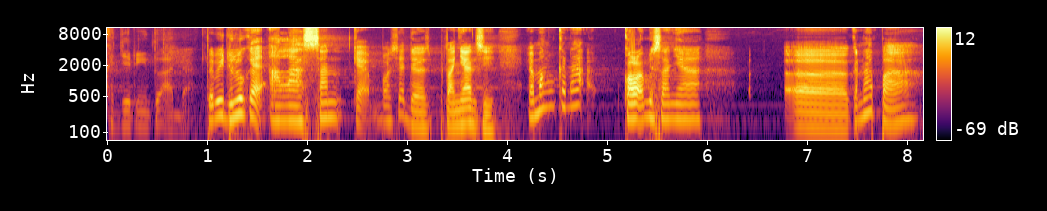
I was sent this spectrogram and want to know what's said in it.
kejadian itu ada. Tapi dulu kayak alasan kayak pasti ada pertanyaan sih. Emang kena kalau misalnya eh kenapa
